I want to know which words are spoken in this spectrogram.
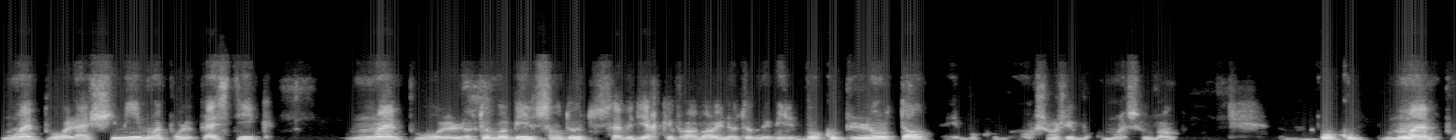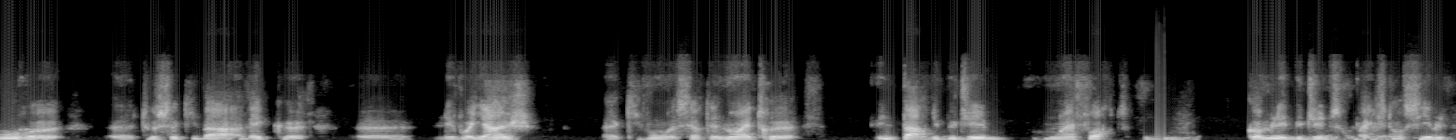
moins pour la chimie, moins pour le plastique, moins pour l'automobile, sans doute. Ça veut dire qu'il faut avoir une automobile beaucoup plus longtemps et beaucoup, en changer beaucoup moins souvent. Beaucoup moins pour euh, euh, tout ce qui va avec euh, les voyages, qui vont certainement être une part du budget moins forte. Comme les budgets ne sont pas extensibles,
